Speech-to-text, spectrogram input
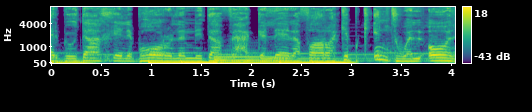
حربي وداخل بهور لأني دافع حق الليلة فراكبك أنت والأول.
